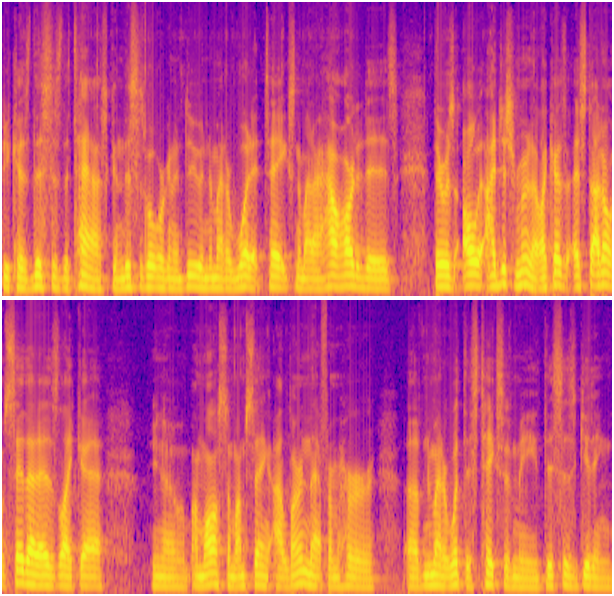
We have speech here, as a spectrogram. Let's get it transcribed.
because this is the task and this is what we're going to do. And no matter what it takes, no matter how hard it is, there was always, I just remember that. Like, I, I don't say that as like a, you know, I'm awesome. I'm saying I learned that from her of no matter what this takes of me, this is getting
